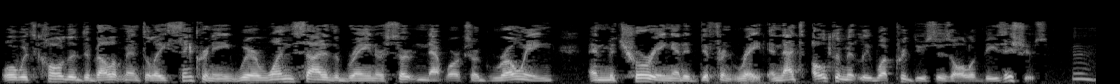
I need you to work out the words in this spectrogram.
or what's called a developmental asynchrony where one side of the brain or certain networks are growing and maturing at a different rate. And that's ultimately what produces all of these issues. Mm,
